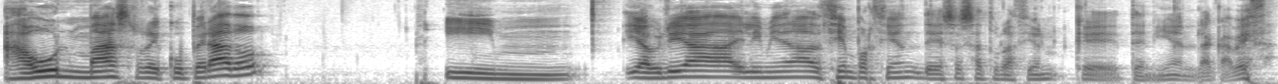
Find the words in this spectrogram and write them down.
aún más recuperado y, y habría eliminado el 100% de esa saturación que tenía en la cabeza.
